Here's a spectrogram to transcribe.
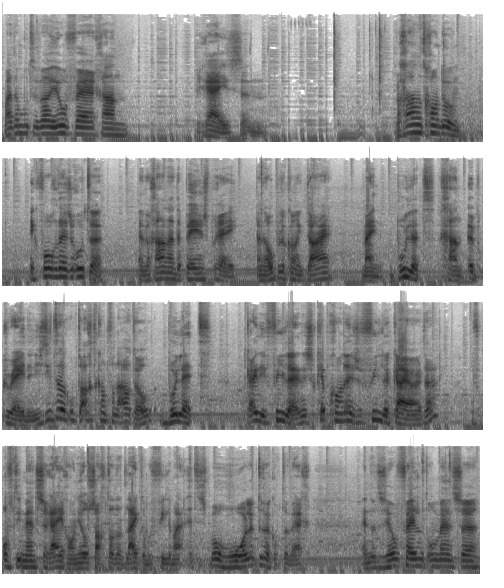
Maar dan moeten we wel heel ver gaan reizen. We gaan het gewoon doen. Ik volg deze route. En we gaan naar de PM Spray. En hopelijk kan ik daar mijn bullet gaan upgraden. Je ziet het ook op de achterkant van de auto. Bullet. Kijk die file. En ik heb gewoon deze file keihard, hè. Of, of die mensen rijden gewoon heel zacht dat het lijkt op een file. Maar het is behoorlijk druk op de weg. En dat is heel vervelend om mensen...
